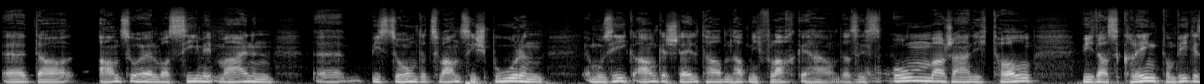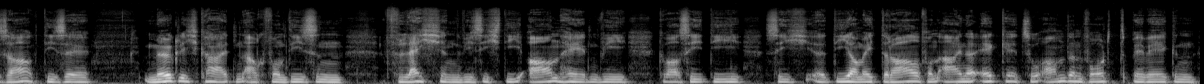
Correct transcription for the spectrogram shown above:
äh, da anzuhören, was sie mit meinen äh, bis zu 120 Spuren Musik angestellt haben, hat mich flach gehauen. Das ist unwahrscheinlich toll, wie das klingt. Und wie gesagt, diese Möglichkeiten auch von diesen Flächen, wie sich die anheben, wie quasi die sich äh, diametral von einer Ecke zur anderen fortbewegen,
